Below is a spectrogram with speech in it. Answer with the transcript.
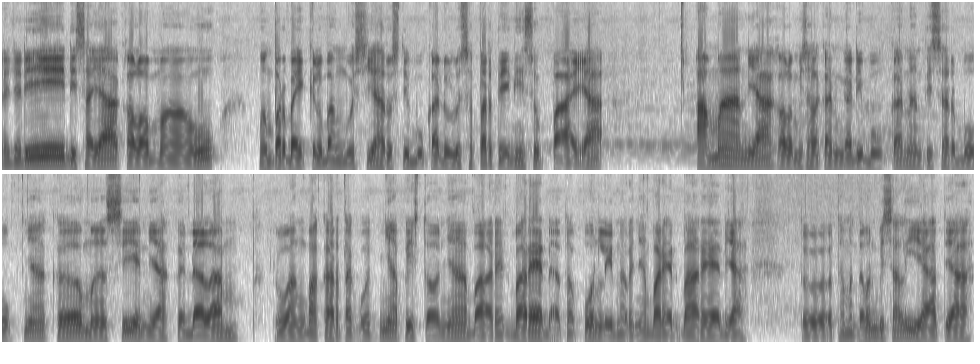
Nah jadi di saya kalau mau memperbaiki lubang busi harus dibuka dulu seperti ini supaya aman ya. Kalau misalkan nggak dibuka nanti serbuknya ke mesin ya ke dalam ruang bakar. Takutnya pistonnya baret-baret ataupun linernya baret-baret ya. Tuh teman-teman bisa lihat ya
